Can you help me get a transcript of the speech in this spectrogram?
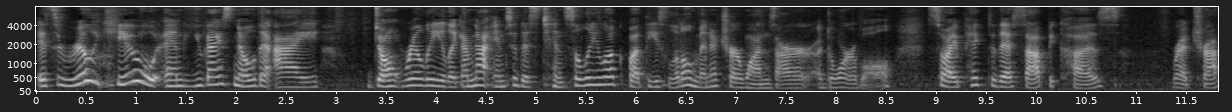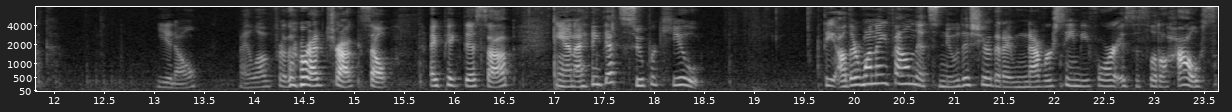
It's really cute. And you guys know that I don't really, like I'm not into this tinselly look, but these little miniature ones are adorable. So I picked this up because red truck you know, my love for the red truck. So I picked this up and I think that's super cute. The other one I found that's new this year that I've never seen before is this little house.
